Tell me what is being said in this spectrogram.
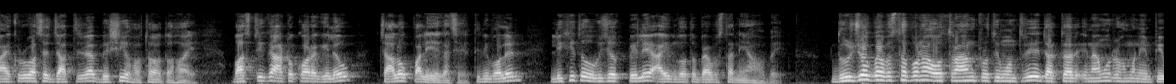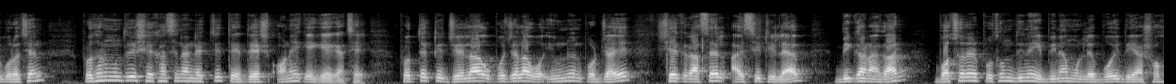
মাইক্রোবাসের যাত্রীরা বেশি হতাহত হয়। বাসটিকে আটক করা গেলেও চালক পালিয়ে গেছে। তিনি বলেন লিখিত অভিযোগ পেলে আইনগত ব্যবস্থা নেওয়া হবে। দুর্যোগ ব্যবস্থাপনা ও ত্রাণ প্রতিমন্ত্রী ডাক্তার এনামুর রহমান এমপি বলেছেন, প্রধানমন্ত্রী শেখ হাসিনার নেতৃত্বে দেশ অনেক এগিয়ে গেছে। প্রত্যেকটি জেলা, উপজেলা ও ইউনিয়ন পর্যায়ে শেখ রাসেল আইসিটি ল্যাব, বিজ্ঞানাগার বছরের প্রথম দিনেই বিনামূল্যে বই দেয়া সহ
